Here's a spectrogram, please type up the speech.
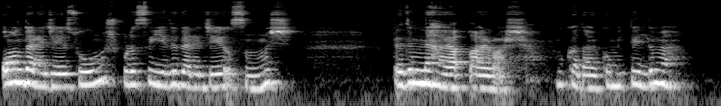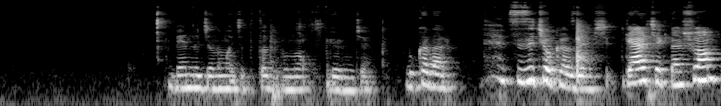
10 dereceye soğumuş. Burası 7 dereceye ısınmış. Dedim ne hayatlar var. Bu kadar komik değil değil mi? Benim de canım acıdı tabii bunu görünce. Bu kadar. Sizi çok özlemişim. Gerçekten şu an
